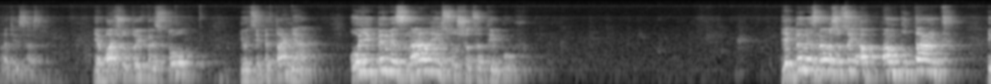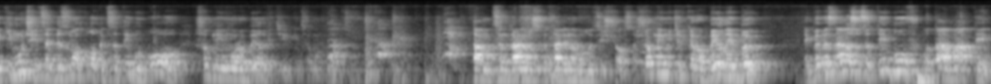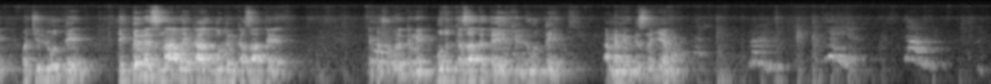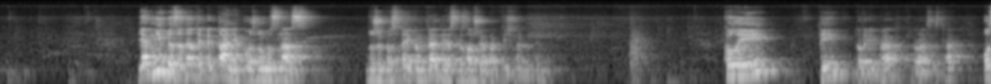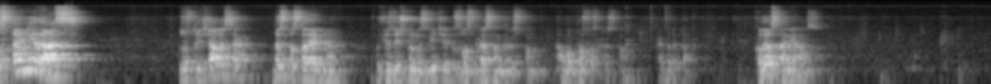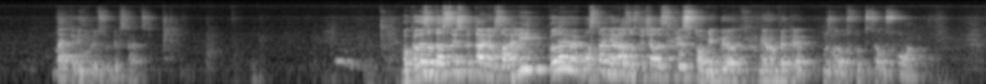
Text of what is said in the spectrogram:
браті і сестри. Я бачу той престол і оці питання. О, якби ми знали, Ісус, що це ти був. Якби ми знали, що цей ам- ампутант, який мучається без ног хлопець, це ти був, о, що б ми йому робили тільки цьому хлопцю? Там центральному шпиталі на вулиці Щоса. Що ми йому тільки робили б? Якби ми знали, що це ти був, ота мати, оті люди, якби ми знали, будемо казати, не хочу говорити ми, будуть казати деякі люди, а ми не впізнаємо. Я міг би задати питання кожному з нас. Дуже просте і конкретне, я сказав, що я практична людина. Коли ти, дорогий брат, дорога сестра, останній раз зустрічалася безпосередньо у фізичному світі з Воскресним Христом або просто з Христом. Хай буде так. Коли останній раз? Дайте відповідь собі в серці. Бо коли задасиш питання взагалі, коли ви останній раз зустрічалися з Христом, якби не робити, можливо, вступ з цього слова,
